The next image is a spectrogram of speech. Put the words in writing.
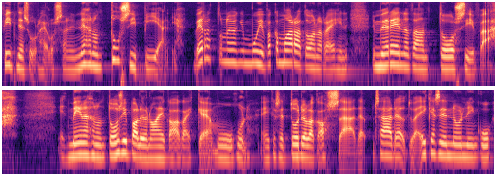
fitnessurheilussa, niin nehän on tosi pieniä. Verrattuna johonkin muihin, vaikka maratonareihin, niin me reenataan tosi vähän. Et meillähän on tosi paljon aikaa kaikkea muuhun, eikä se todellakaan ole säädeltyä, eikä se ole niinku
